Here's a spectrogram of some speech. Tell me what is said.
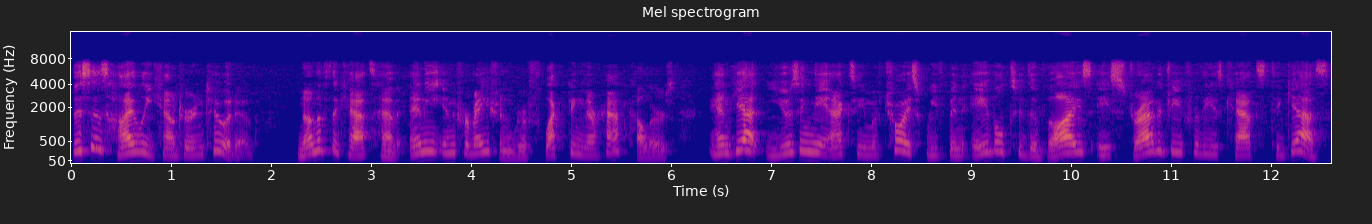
This is highly counterintuitive. None of the cats have any information reflecting their hat colors, and yet, using the axiom of choice, we've been able to devise a strategy for these cats to guess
